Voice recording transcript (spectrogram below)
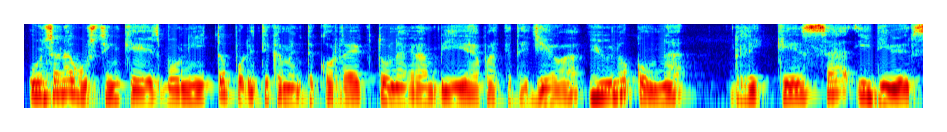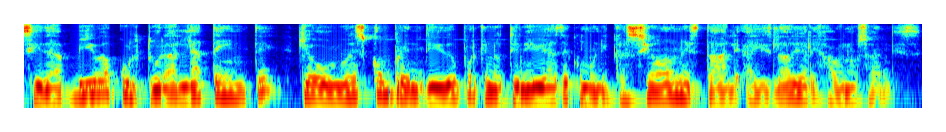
Un San Agustín que es bonito, políticamente correcto, una gran vía para que te lleva y uno con una riqueza y diversidad viva cultural latente que aún no es comprendido porque no tiene vías de comunicación, está aislado y alejado en los Andes.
